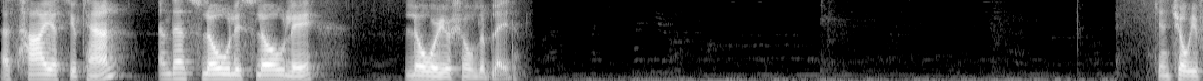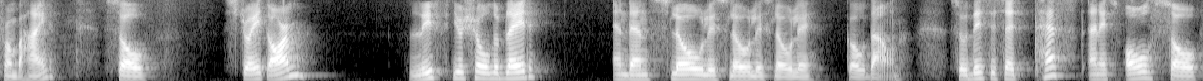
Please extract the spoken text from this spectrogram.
as high as you can and then slowly, slowly lower your shoulder blade. Can show you from behind. So straight arm, lift your shoulder blade and then slowly, slowly, slowly go down. So this is a test and it's also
